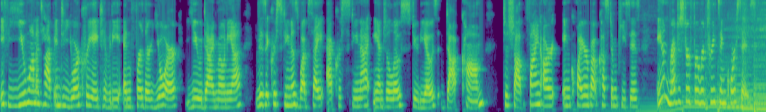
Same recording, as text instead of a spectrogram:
If you want to tap into your creativity and further your eudaimonia, visit Christina's website at christinaangelostudios.com to shop fine art, inquire about custom pieces, and register for retreats and courses.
